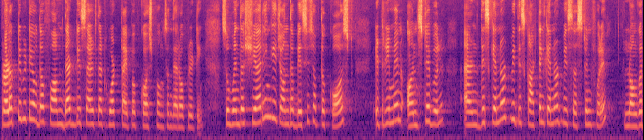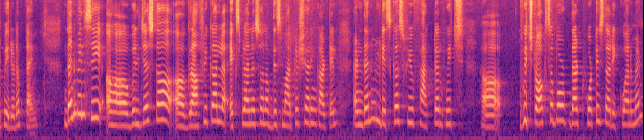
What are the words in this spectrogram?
productivity of the farm that decides that what type of cost function they are operating. So, when the sharing is on the basis of the cost it remain unstable and this cannot be this cartel cannot be sustained for a longer period of time. Then we will see uh, will just the uh, graphical explanation of this market sharing cartel and then we will discuss few factor which uh, which talks about that what is the requirement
